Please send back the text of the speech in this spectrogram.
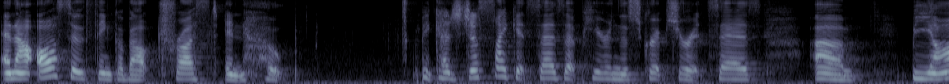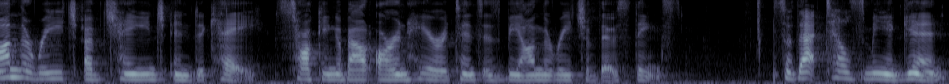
And I also think about trust and hope. Because just like it says up here in the scripture, it says, um, beyond the reach of change and decay. It's talking about our inheritance is beyond the reach of those things. So that tells me again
